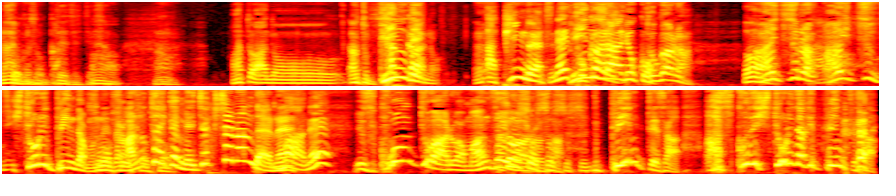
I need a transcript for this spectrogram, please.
ライブに出ててさ。あとあのあとピンで。あ、ピンのやつね。徳原旅行。徳原。あいつら、あいつ一人ピンだもんね。あの大会めちゃくちゃなんだよね。まあね。コントはあるわ、漫才はあるわ。そうそうそうピン、ってさ、あそこで一人だけピンってさ、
